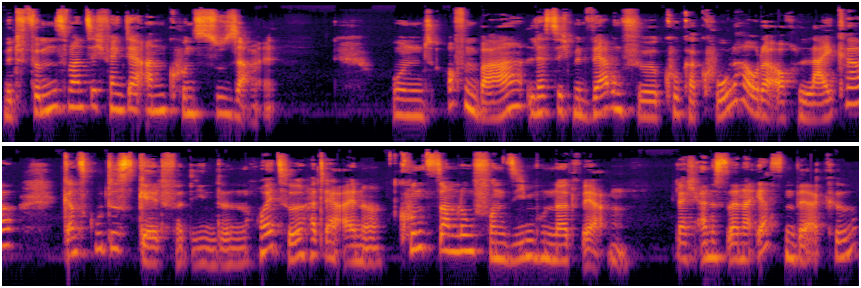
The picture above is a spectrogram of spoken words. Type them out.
Mit 25 fängt er an, Kunst zu sammeln. Und offenbar lässt sich mit Werbung für Coca-Cola oder auch Leica ganz gutes Geld verdienen, denn heute hat er eine Kunstsammlung von 700 Werken. Gleich eines seiner ersten Werke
